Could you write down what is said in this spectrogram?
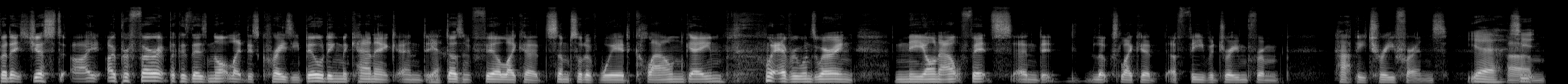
But it's just I, I prefer it because there's not like this crazy building mechanic and Yeah. it doesn't feel like a some sort of weird clown game where everyone's wearing neon outfits and it looks like a, a fever dream from Happy Tree Friends. Yeah, see, Um,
